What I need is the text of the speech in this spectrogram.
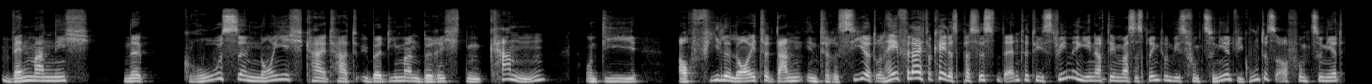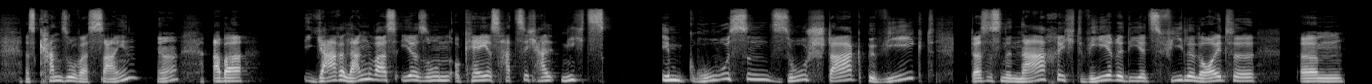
Wenn man nicht eine große Neuigkeit hat, über die man berichten kann, und die auch viele Leute dann interessiert. Und hey, vielleicht, okay, das Persistent Entity Streaming, je nachdem, was es bringt und wie es funktioniert, wie gut es auch funktioniert, das kann sowas sein, ja. Aber jahrelang war es eher so ein, okay, es hat sich halt nichts im Großen so stark bewegt, dass es eine Nachricht wäre, die jetzt viele Leute ähm,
